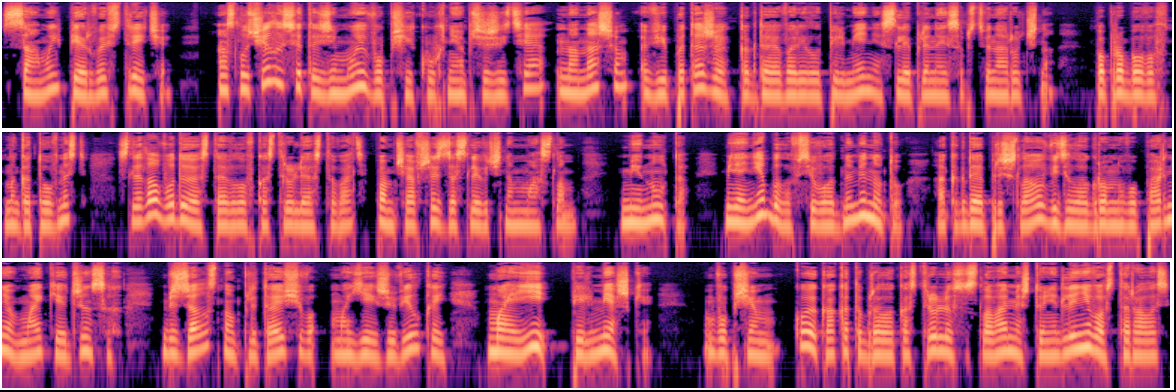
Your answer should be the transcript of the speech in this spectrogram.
самой первой встречи. А случилось это зимой в общей кухне общежития на нашем вип-этаже, когда я варила пельмени, слепленные собственноручно. Попробовав на готовность, слила воду и оставила в кастрюле остывать, помчавшись за сливочным маслом. Минута. Меня не было всего одну минуту, а когда я пришла, увидела огромного парня в майке и джинсах, безжалостно уплетающего моей же вилкой мои пельмешки. В общем, кое-как отобрала кастрюлю со словами, что не для него старалась.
